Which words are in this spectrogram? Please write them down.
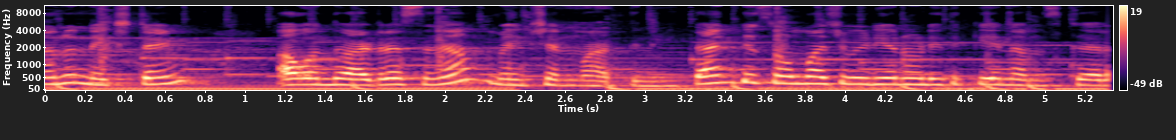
ನಾನು ನೆಕ್ಸ್ಟ್ ಟೈಮ್ ಆ ಒಂದು ಅಡ್ರೆಸ್ಸನ್ನು ಮೆನ್ಷನ್ ಮಾಡ್ತೀನಿ. Thank you so much video ನೋಡಿದ್ದಕ್ಕೆ ನಮಸ್ಕಾರ.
